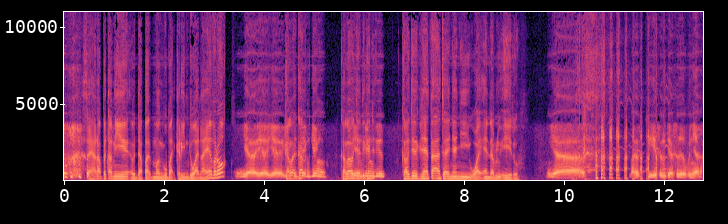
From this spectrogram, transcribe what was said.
saya harap petang ni eh, dapat mengubat kerinduan lah ya Farouk ya, ya, ya. Kalau- Itu kalau- geng-geng. Kalau jadi geng-geng kenya, kalau jadi kenyataan saya nyanyi YNWA tu. Ya. Mesti sentiasa punya.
